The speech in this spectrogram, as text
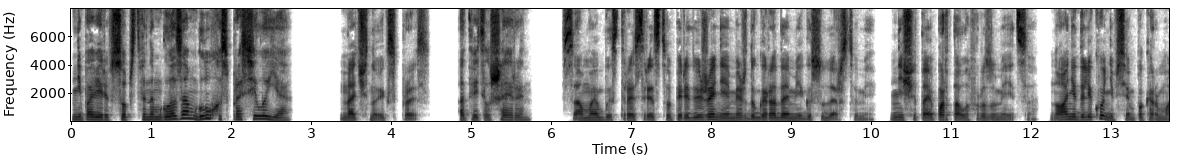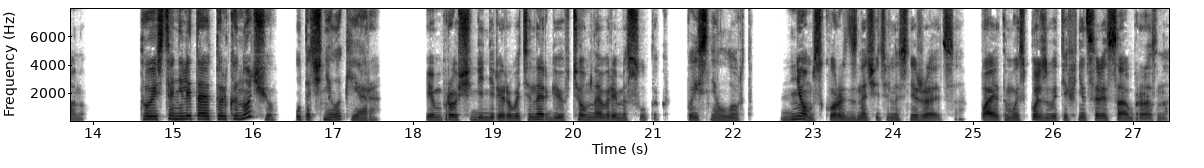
Не поверив собственным глазам, глухо спросила я. «Ночной экспресс», — ответил Шайрен. Самое быстрое средство передвижения между городами и государствами, не считая порталов, разумеется. Но они далеко не всем по карману. «То есть они летают только ночью?» – уточнила Кьяра. «Им проще генерировать энергию в темное время суток», – пояснил лорд. «Днем скорость значительно снижается, поэтому использовать их нецелесообразно».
